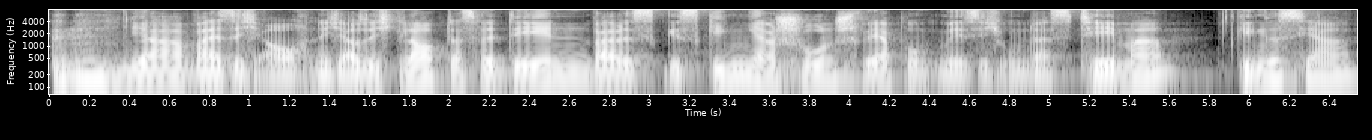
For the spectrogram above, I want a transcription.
Ja, weiß ich auch nicht. Also ich glaube, dass wir den, weil es, es ging ja schon schwerpunktmäßig um das Thema, ging es ja,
